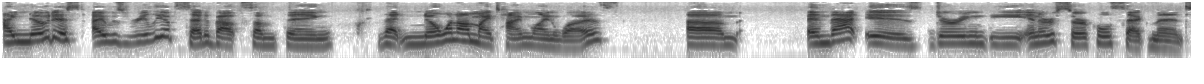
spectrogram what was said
I noticed I was really upset about something that no one on my timeline was. Um, and that is during the inner circle segment,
